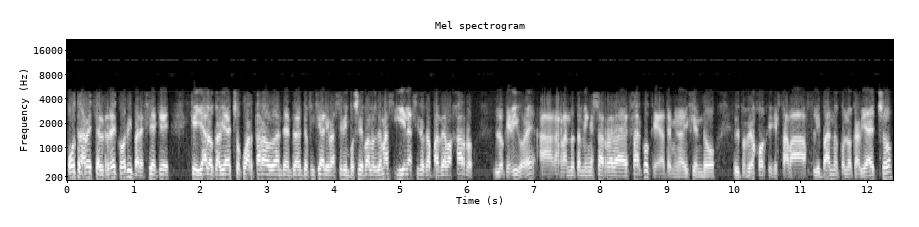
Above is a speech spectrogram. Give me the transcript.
otra vez el récord y parecía que, que ya lo que había hecho Cuartararo durante el entrenamiento oficial iba a ser imposible para los demás y él ha sido capaz de bajarlo. Lo que digo, ¿eh? agarrando también esa rueda de Zarco, que ha terminado diciendo el propio Jorge que estaba flipando con lo que había hecho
